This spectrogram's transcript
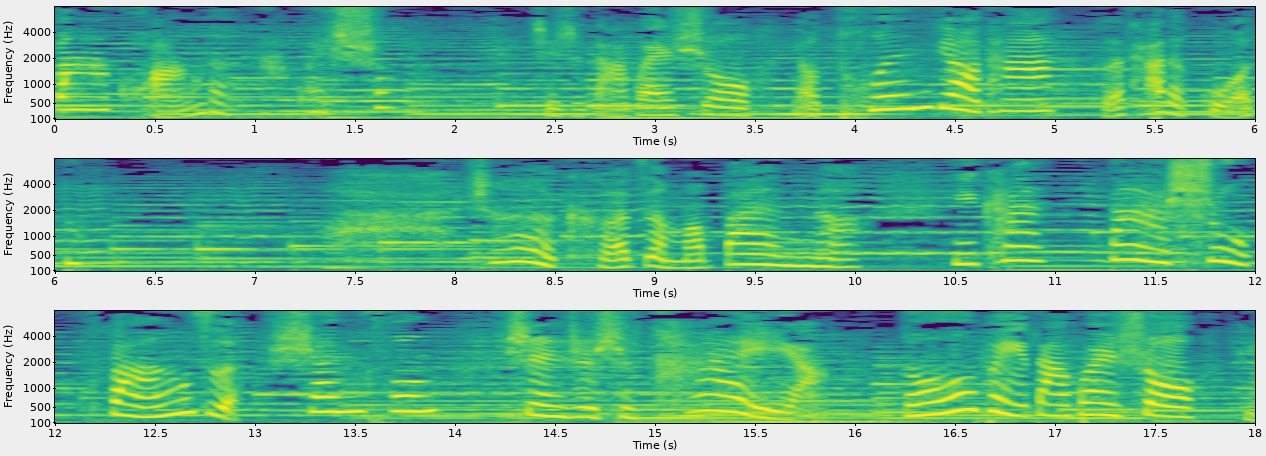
发狂的大怪兽。这只大怪兽要吞掉它和它的国度。哇，这可怎么办呢？你看，大树、房子、山峰，甚至是太阳，都被大怪兽给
